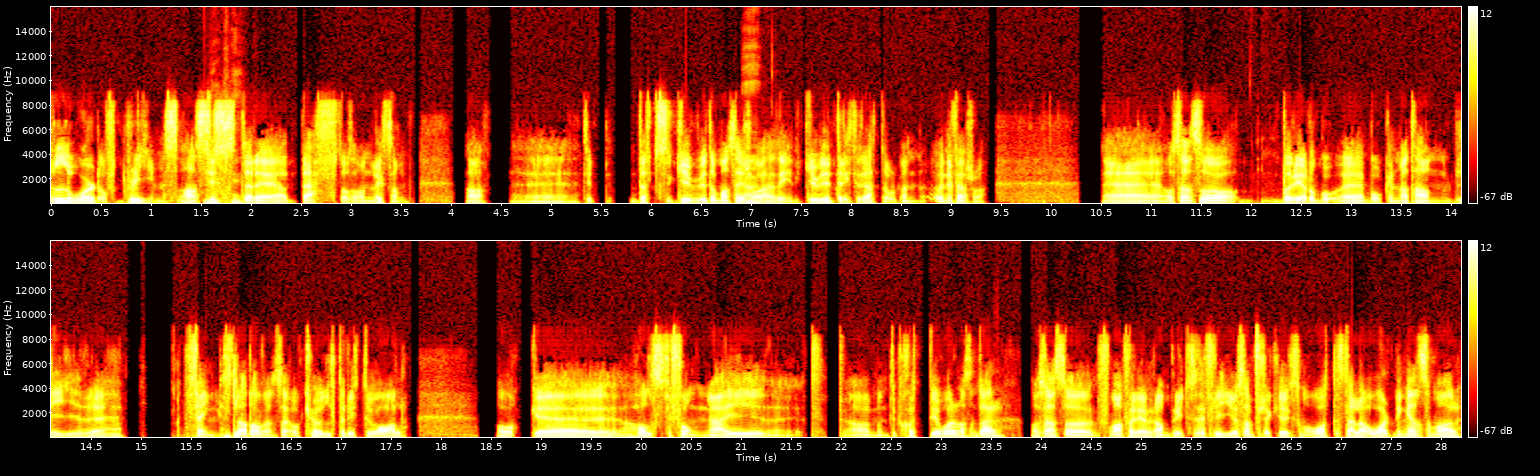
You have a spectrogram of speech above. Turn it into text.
the Lord of Dreams och hans okay. syster är Death. Och så hon liksom, ja, eh, typ dödsgud om man säger ja. så. Gud är inte riktigt rätt ord, men ungefär så. Eh, och sen så börjar då bo, eh, boken med att han blir eh, fängslad av en så här okult ritual och eh, hålls till fånga i ja, men typ 70 år eller sånt där. Och sen så får man följa hur han bryter sig fri och sen försöker liksom återställa ordningen som har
